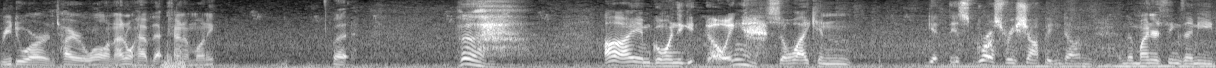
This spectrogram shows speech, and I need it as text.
redo our entire lawn. I don't have that kind of money. But I am going to get going so I can get this grocery shopping done and the minor things I need.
